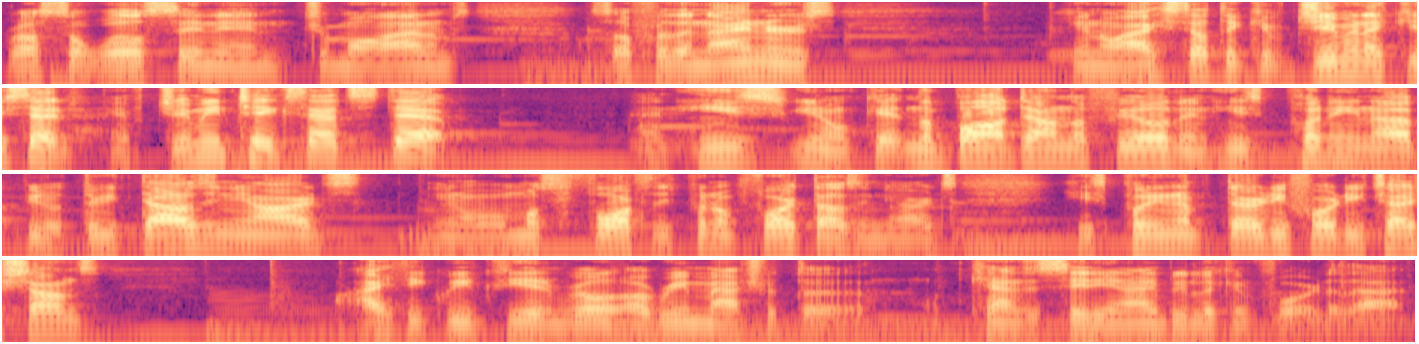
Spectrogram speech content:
russell wilson and jamal adams so for the niners you know, I still think if Jimmy, like you said, if Jimmy takes that step and he's, you know, getting the ball down the field and he's putting up, you know, 3,000 yards, you know, almost four, he's putting up 4,000 yards, he's putting up 30, 40 touchdowns, I think we'd see a, real, a rematch with the Kansas City, and I'd be looking forward to that.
